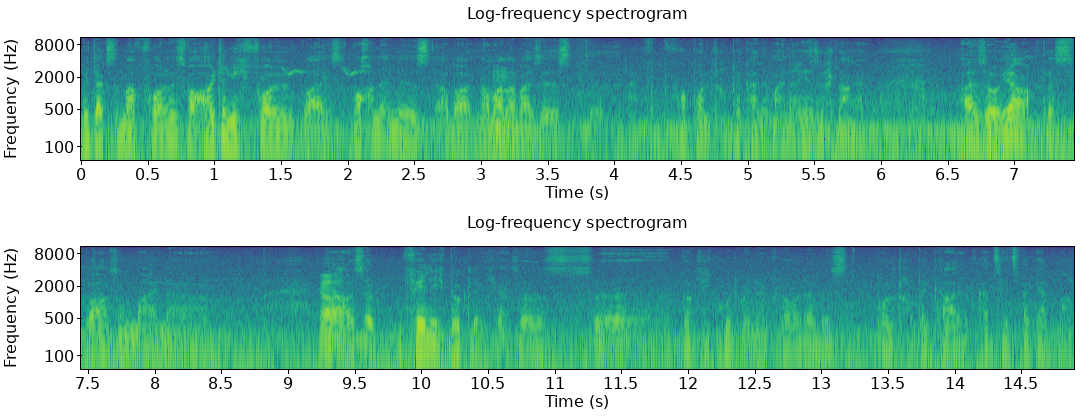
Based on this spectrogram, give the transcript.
mittags immer voll. Es war heute nicht voll, weil es Wochenende ist, aber normalerweise ist äh, vor Ponte immer eine Riesenschlange. Also ja, das war so meine ja, Ja. das empfehle ich wirklich. Also es ist äh, wirklich gut, wenn du in Florida bist. Pol Tropical, kannst du nichts verkehrt machen.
